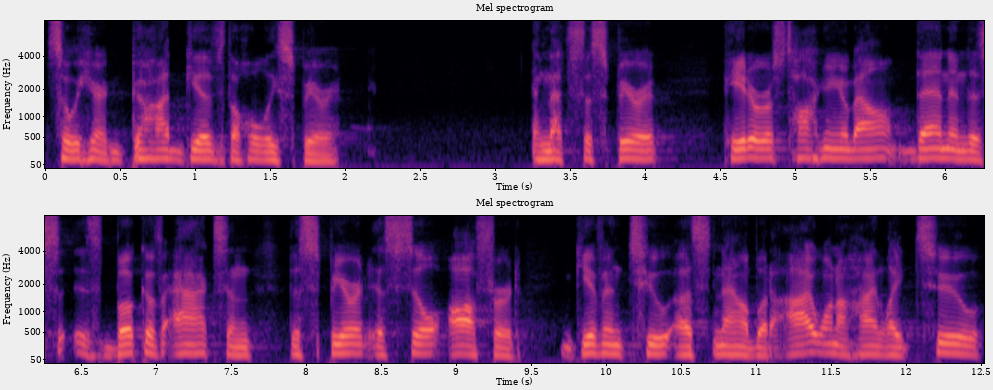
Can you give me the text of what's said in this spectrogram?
So we hear God gives the Holy Spirit. And that's the Spirit Peter was talking about then in this, this book of Acts, and the Spirit is still offered, given to us now. But I want to highlight too,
